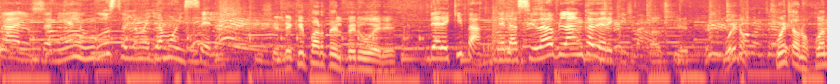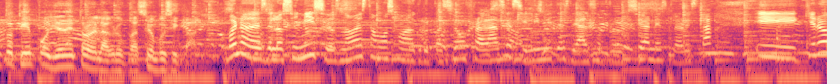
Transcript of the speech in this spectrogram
Tal? Daniel, un gusto. Yo me llamo Isela. Giselle, ¿de qué parte del Perú eres? De Arequipa, de la ciudad blanca de Arequipa. Así es. Bueno, cuéntanos, ¿cuánto tiempo ya dentro de la agrupación musical? Bueno, desde los inicios, ¿no? Estamos con agrupación Fragancias y Límites de Alza Producciones, claro está. Y quiero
